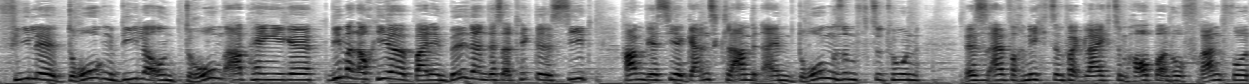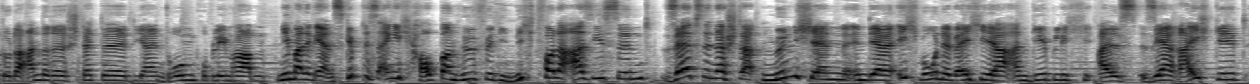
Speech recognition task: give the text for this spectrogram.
viele Drogendealer und Drogenabhängige. Wie man auch hier bei den Bildern des Artikels sieht, haben wir es hier ganz klar mit einem Drogensumpf zu tun. Es ist einfach nichts im Vergleich zum Hauptbahnhof Frankfurt oder andere Städte, die ein Drogenproblem haben. Nehm mal im Ernst, gibt es eigentlich Hauptbahnhöfe, die nicht voller Assis sind? Selbst in der Stadt München, in der ich wohne, welche ja angeblich als sehr reich geht,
